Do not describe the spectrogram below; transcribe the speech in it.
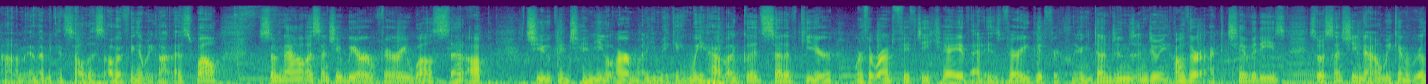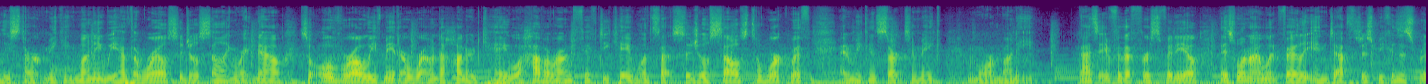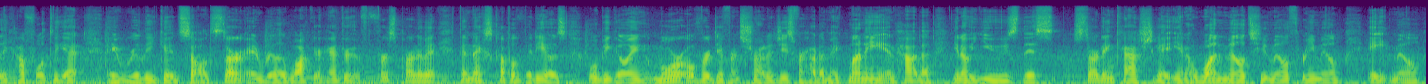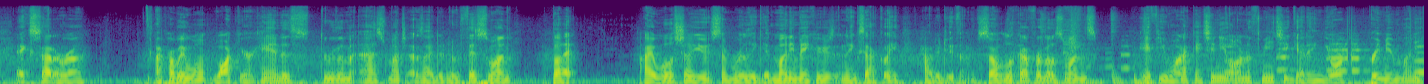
Um, and then we can sell this other thing that we got as well. So now essentially we are very well set up to continue our money making. We have a good set of gear worth around 50k that is very good for clearing dungeons and doing other activities. So essentially now we can really start making money. We have the Royal Sigil selling right now. So overall we've made around 100k. We'll have around 50k once that sigil sells to work with and we can start to make more money. That's it for the first video. This one I went fairly in depth just because it's really helpful to get a really good solid start and really walk your hand through the first part of it. The next couple videos will be going more over different strategies for how to make money and how to, you know, use this starting cash to get, you know, 1 mil, 2 mil, 3 mil, 8 mil, etc. I probably won't walk your hand through them as much as I did with this one, but I will show you some really good money makers and exactly how to do them. So look out for those ones if you want to continue on with me to getting your premium money.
